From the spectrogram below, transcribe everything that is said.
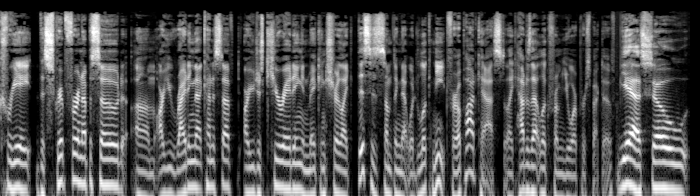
create the script for an episode? Um, are you writing that kind of stuff? Are you just curating and making sure like this is something that would look neat for a podcast? Like how does that look from your perspective? Yeah, so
